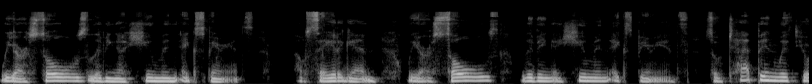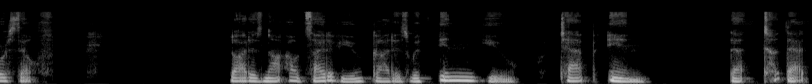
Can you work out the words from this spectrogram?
We are souls living a human experience. I'll say it again. We are souls living a human experience. So tap in with yourself. God is not outside of you, God is within you. Tap in. That, t- that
